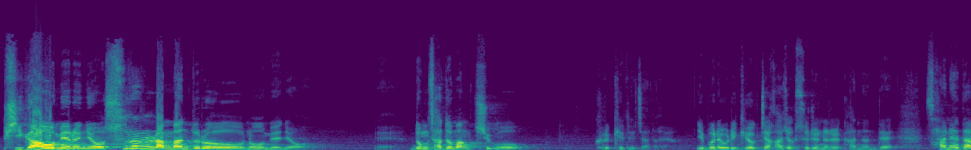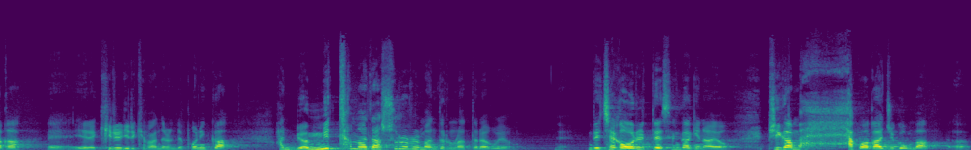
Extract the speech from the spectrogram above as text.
비가 오면은요, 수로를 안 만들어 놓으면요, 예, 농사도 망치고 그렇게 되잖아요. 이번에 우리 교역자 가족 수련회를 갔는데 산에다가 예, 길을 이렇게 만드는데 보니까 한 몇 미터마다 수로를 만들어 놨더라고요. 네. 근데 제가 어릴 때 생각이 나요. 비가 막 와가지고 막 어?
